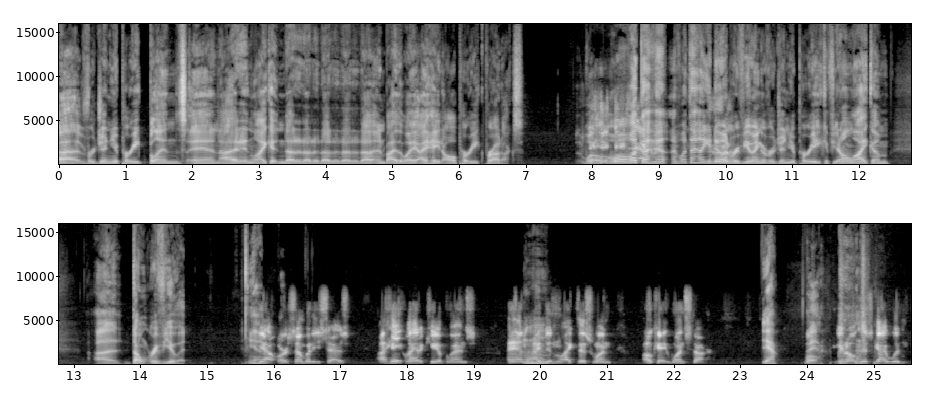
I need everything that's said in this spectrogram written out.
uh, Virginia Perique blends and I didn't like it and da da da da da da da da da. And by the way, I hate all Perique products. Well, well, what the hell? What the hell are you doing reviewing a Virginia Perique? If you don't like them, uh, don't review it. Yeah. yeah. Or somebody says, "I hate Latakia blends, and I Mhm. didn't like this one." Okay, one star. Yeah. Well, Yeah. you know, this guy wouldn't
